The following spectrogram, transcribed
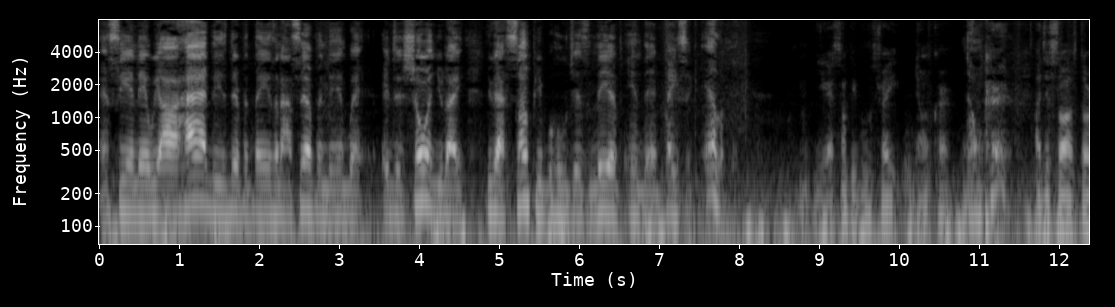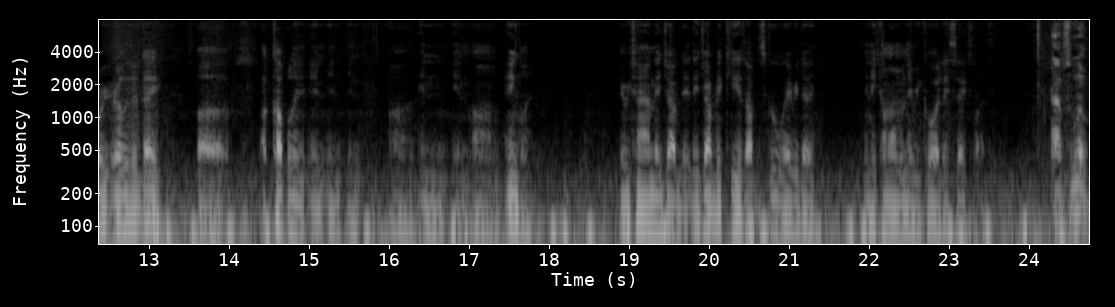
And seeing then we all hide these different things in ourselves and then but it's just showing you like you got some people who just live in their basic element. You got some people who straight don't care. Don't care. I just saw a story earlier today. Uh, a couple in in in in, uh, in, in um, England Every time they drop their, they drop their kids off to school every day, and they come home and they record their sex life. Absolutely.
